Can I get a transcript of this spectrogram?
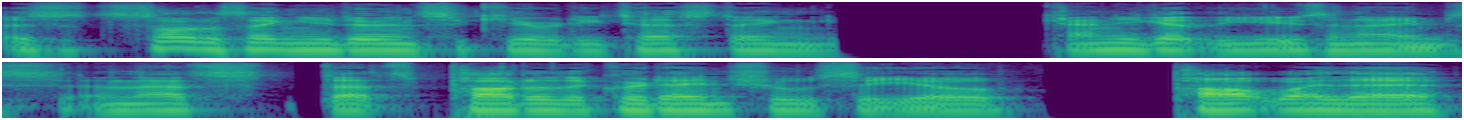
is the sort of thing you do in security testing. Can you get the usernames? And that's that's part of the credentials. So you're partway there.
